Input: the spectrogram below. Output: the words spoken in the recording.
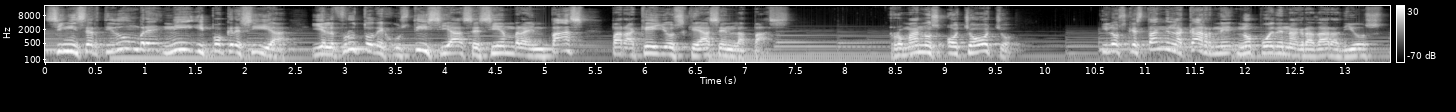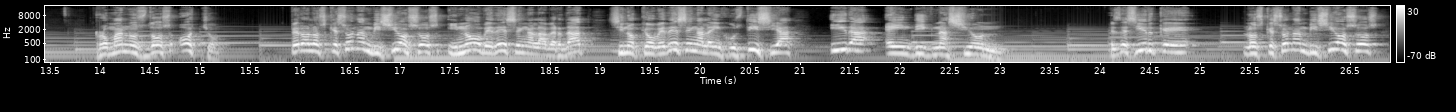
sin incertidumbre ni hipocresía, y el fruto de justicia se siembra en paz para aquellos que hacen la paz. Romanos 8:8 Y los que están en la carne no pueden agradar a Dios Romanos 2.8. Pero a los que son ambiciosos y no obedecen a la verdad, sino que obedecen a la injusticia, ira e indignación. Es decir, que los que son ambiciosos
